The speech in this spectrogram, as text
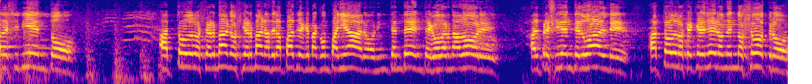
Agradecimiento a todos los hermanos y hermanas de la patria que me acompañaron, intendentes, gobernadores, al presidente Dualde, a todos los que creyeron en nosotros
